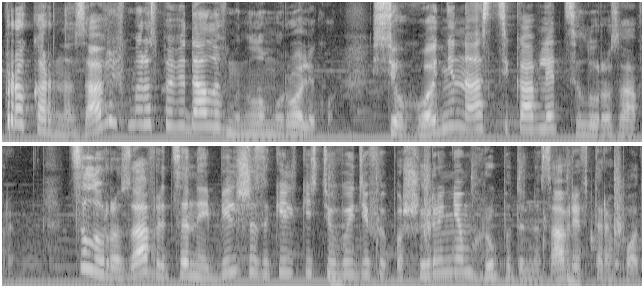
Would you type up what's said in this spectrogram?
Про карнозаврів ми розповідали в минулому роліку. Сьогодні нас цікавлять целурозаври. Целурозаври це найбільша за кількістю видів і поширенням група динозаврів терапод.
